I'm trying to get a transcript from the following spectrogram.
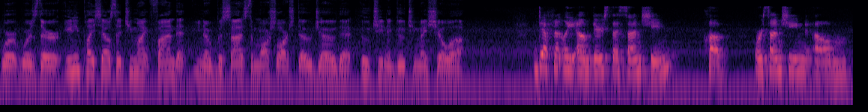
were was there any place else that you might find that you know besides the martial arts dojo that Uchinaguchi may show up? Definitely. Um, there's the Sanshin Club or Sanshin um,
